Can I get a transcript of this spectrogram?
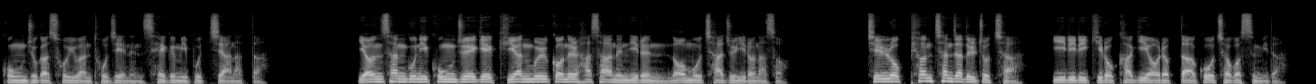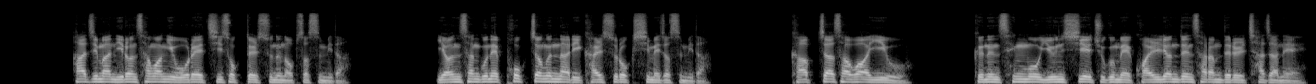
공주가 소유한 토지에는 세금이 붙지 않았다. 연산군이 공주에게 귀한 물건을 하사하는 일은 너무 자주 일어나서 실록 편찬자들조차 일일이 기록하기 어렵다고 적었습니다. 하지만 이런 상황이 오래 지속될 수는 없었습니다. 연산군의 폭정은 날이 갈수록 심해졌습니다. 갑자사화 이후 그는 생모 윤 씨의 죽음에 관련된 사람들을 찾아내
